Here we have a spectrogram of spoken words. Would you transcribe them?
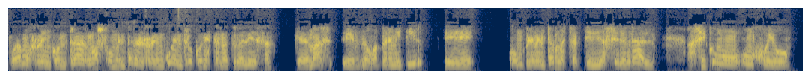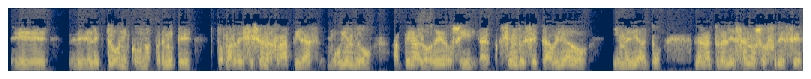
podamos reencontrarnos, fomentar el reencuentro con esta naturaleza, que además eh, nos va a permitir eh, complementar nuestra actividad cerebral, así como un juego electrónico nos permite tomar decisiones rápidas, moviendo apenas los dedos y haciendo ese cableado inmediato, la naturaleza nos ofrece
